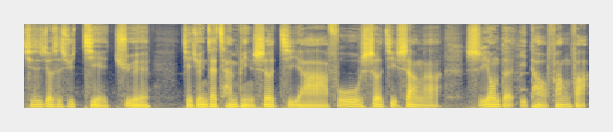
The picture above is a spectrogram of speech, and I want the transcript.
其实就是去解决解决你在产品设计啊、服务设计上啊使用的一套方法。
